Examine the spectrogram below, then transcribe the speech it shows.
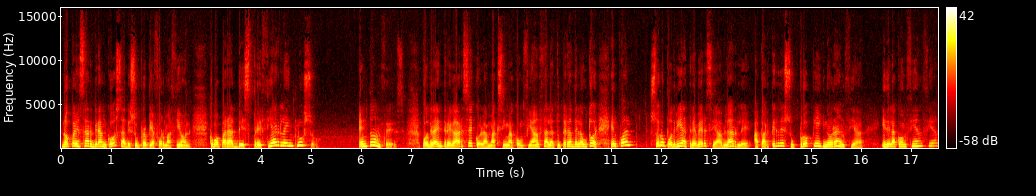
No pensar gran cosa de su propia formación, como para despreciarla incluso. Entonces, podrá entregarse con la máxima confianza a la tutela del autor, el cual solo podría atreverse a hablarle a partir de su propia ignorancia y de la conciencia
